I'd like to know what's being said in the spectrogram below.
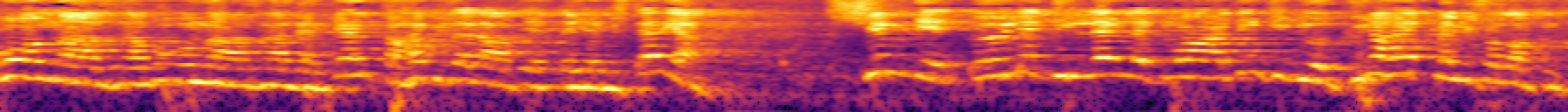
o onun ağzına, bu bunun ağzına derken daha güzel afiyetle yemişler ya. Şimdi öyle dillerle dua edin ki diyor, günah etmemiş olasınız.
